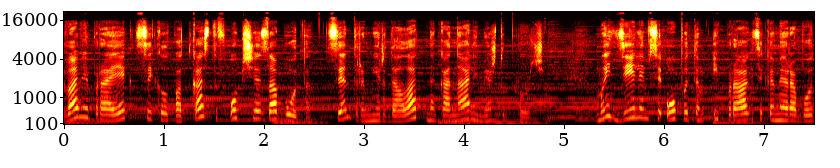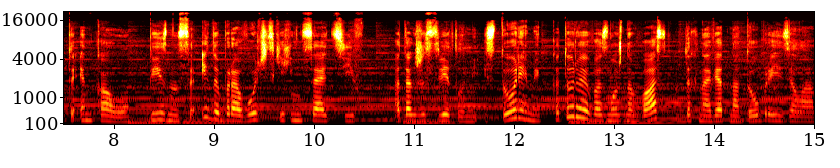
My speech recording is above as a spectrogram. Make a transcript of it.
вами проект «Цикл подкастов «Общая забота» Центра «Мир Далат» на канале «Между прочим». Мы делимся опытом и практиками работы НКО, бизнеса и добровольческих инициатив, а также светлыми историями, которые, возможно, вас вдохновят на добрые дела.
